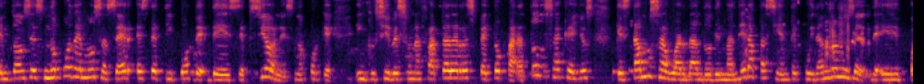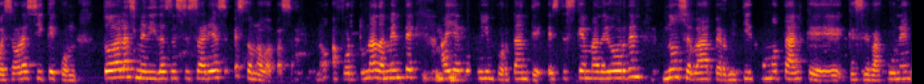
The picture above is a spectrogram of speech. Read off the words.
entonces no podemos hacer este tipo de, excepciones, ¿no? Porque inclusive es una falta de respeto para todos aquellos que estamos aguardando de manera paciente, cuidándonos, de, pues ahora sí que con todas las medidas necesarias, esto no va a pasar, ¿no? Afortunadamente hay algo muy importante, este esquema de orden no se va a permitir como tal que, que se vacunen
